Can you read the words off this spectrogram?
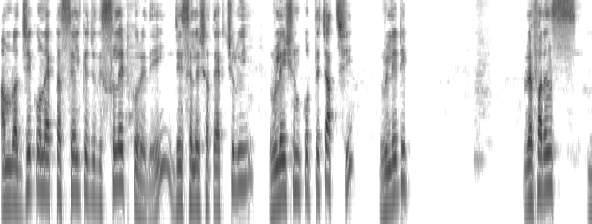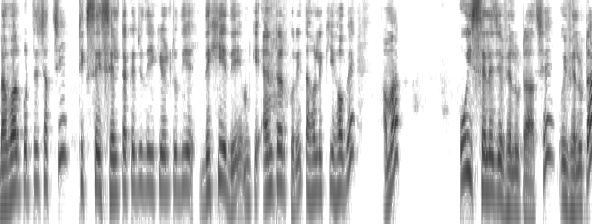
আমরা যে কোনো একটা সেলকে যদি সিলেক্ট করে দিই, যেই সেলের সাথে অ্যাকচুয়ালি রিলেশন করতে চাচ্ছি রিলেটিভ রেফারেন্স ব্যবহার করতে চাচ্ছি, ঠিক সেই সেলটাকে যদি ইকুয়াল টু দিয়ে দেখিয়ে দিই, এমনকি এন্টার করি, তাহলে কি হবে? আমার ওই সেলে যে ভ্যালুটা আছে, ওই ভ্যালুটা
